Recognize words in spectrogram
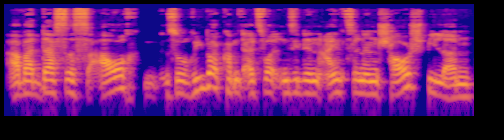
aber dass es auch so rüberkommt, als wollten sie den einzelnen Schauspielern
